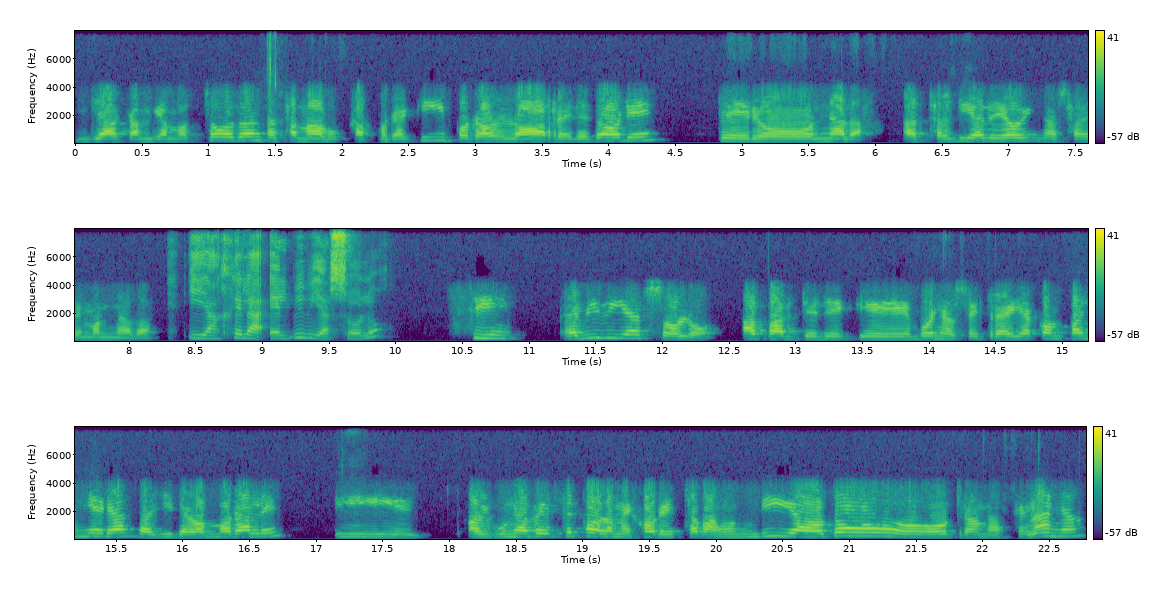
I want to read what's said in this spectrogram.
ya cambiamos todo, empezamos a buscar por aquí, por los alrededores, pero nada, hasta el día de hoy no sabemos nada. ¿Y Ángela, él vivía solo? Sí, él vivía solo, aparte de que, bueno, se traía compañeras de allí de los Morales y algunas veces pues a lo mejor estaban un día o dos, otra una semana.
